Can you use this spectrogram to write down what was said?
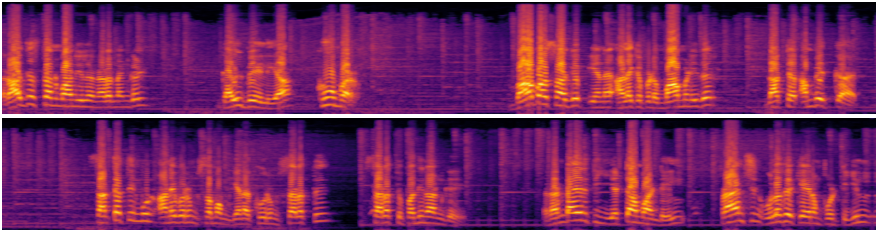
ராஜஸ்தான் மாநில நடனங்கள் கல்பேலியா கூமர். பாபா சாஹிப் என அழைக்கப்படும் மாமனிதர் டாக்டர் அம்பேத்கர். சட்டத்தின் முன் அனைவரும் சமம் என கூறும் சரத்து சரத்து பதினான்கு. இரண்டாயிரத்தி எட்டாம் ஆண்டில் பிரான்சின் உலக கேரம் போட்டியில்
